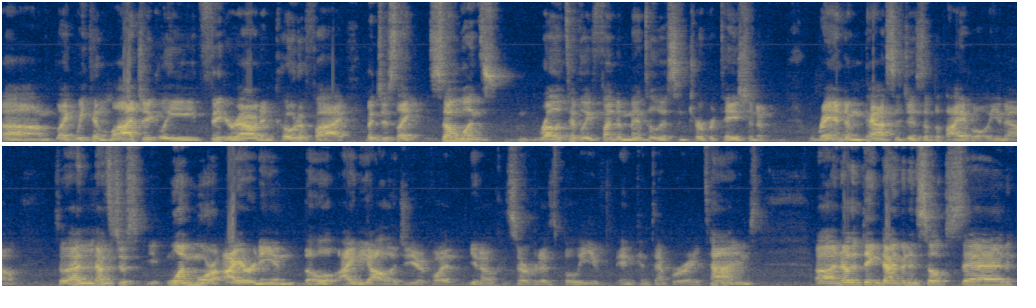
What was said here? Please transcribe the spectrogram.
um, like we can logically figure out and codify, but just like someone's relatively fundamentalist interpretation of random passages of the Bible, you know. So that Mhm. that's just one more irony in the whole ideology of what you know conservatives believe in contemporary times. Uh, another thing Diamond and Silk said.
